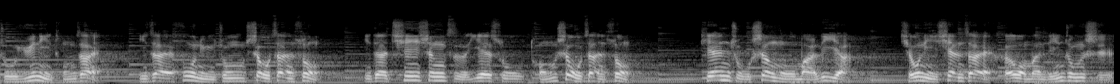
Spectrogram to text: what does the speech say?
主与你同在，你在妇女中受赞颂，你的亲生子耶稣同受赞颂。天主圣母玛利亚，求你现在和我们临终时。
